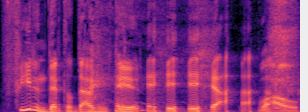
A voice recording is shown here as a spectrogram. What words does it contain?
34.000 keer? ja. Wauw.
